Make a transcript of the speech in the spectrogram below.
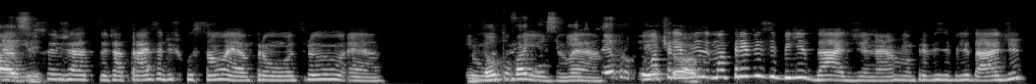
É, base. isso já, já traz a discussão é, para um outro, é, para um Então, tu vai nível, conseguir é. dizer para o Uma, cliente, ó, previ, uma previsibilidade, né? Uma previsibilidade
